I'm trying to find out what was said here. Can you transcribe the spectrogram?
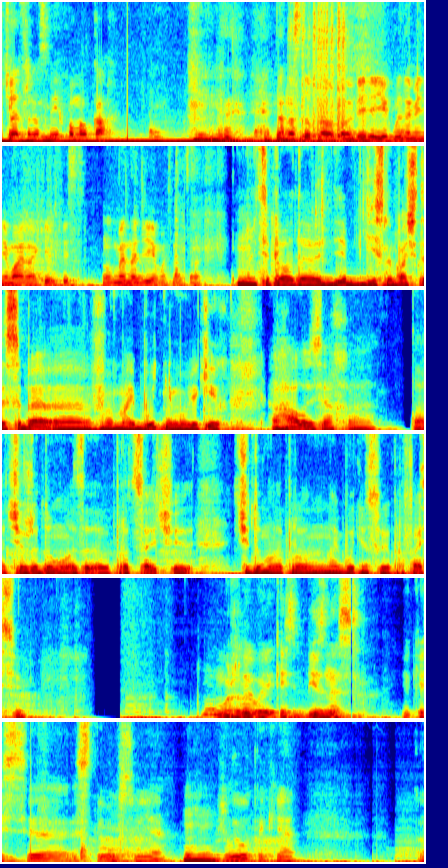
Вчаться на своїх помилках. На наступному автомобілі їх буде мінімальна кількість. Ну, ми надіємося на це. Ну, цікаво, де дійсно бачите себе е, в майбутньому, в яких галузях, е, та чи вже думали про це, чи, чи думали про майбутню свою професію? Ну, можливо, якийсь бізнес, якесь е, СТО своє, Угу. можливо, таке. Е,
